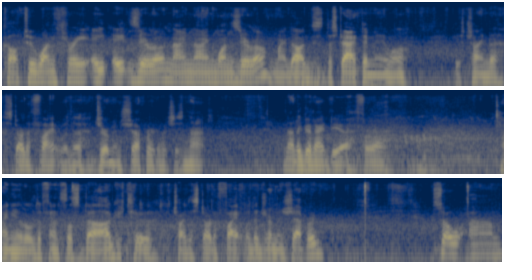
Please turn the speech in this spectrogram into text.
Call 213 880 9910. My dog's distracting me while he's trying to start a fight with a German Shepherd, which is not, not a good idea for a tiny little defenseless dog to try to start a fight with a German Shepherd. So, um,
